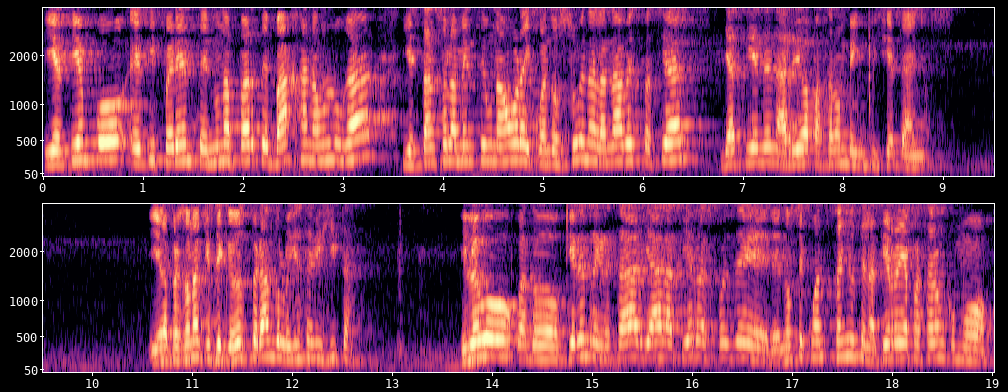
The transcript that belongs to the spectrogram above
y el tiempo es diferente. En una parte bajan a un lugar y están solamente una hora y cuando suben a la nave espacial ya tienen, arriba pasaron 27 años. Y la persona que se quedó esperándolo ya está viejita. Y luego cuando quieren regresar ya a la Tierra, después de, de no sé cuántos años en la Tierra, ya pasaron como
